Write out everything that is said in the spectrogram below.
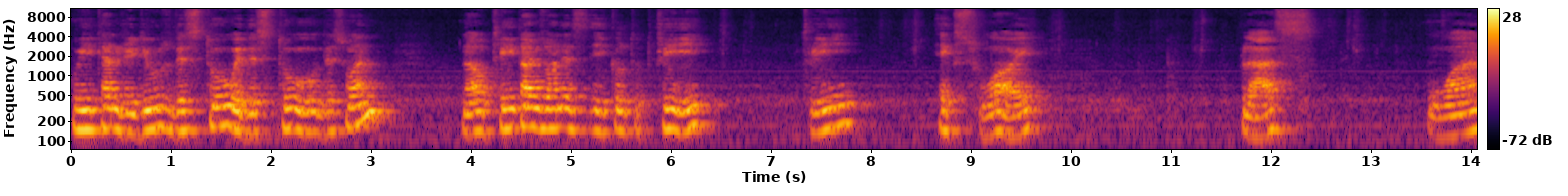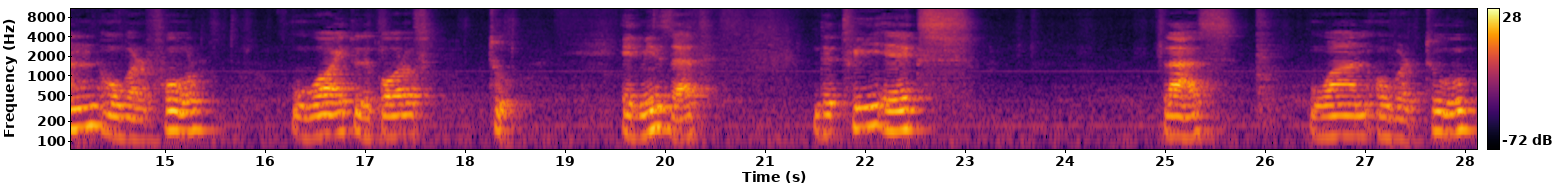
We can reduce this 2 with this 2, this one. Now 3 times 1 is equal to 3 3. 3xy plus 1 over 4 y to the power of 2. It means that the 3x plus 1 over 2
